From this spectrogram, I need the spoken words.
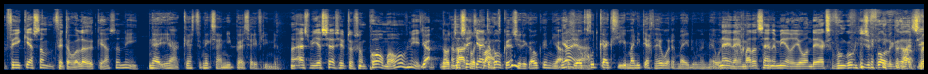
vind je kerst dan, vind je het toch wel leuk, kerst of niet? Nee, ja, kerst en ik zijn niet per se vrienden. Maar SBS 6 heeft toch zo'n promo, of niet? Ja, en daar zit jij toch ook in? Zit ik ook in. Ja, Ja, als je ja. ook goed kijkt, zie je mij niet echt heel erg meedoen. En heel Nee, erg nee, maar dat zijn er meerdere. Johan Derksen vond ik ook niet zo vrolijk eruit zien.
